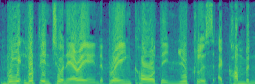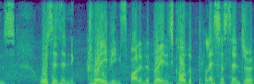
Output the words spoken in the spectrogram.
We looked into an area in the brain called the nucleus accumbens, which is a craving spot in the brain. It's called the pleasure center.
